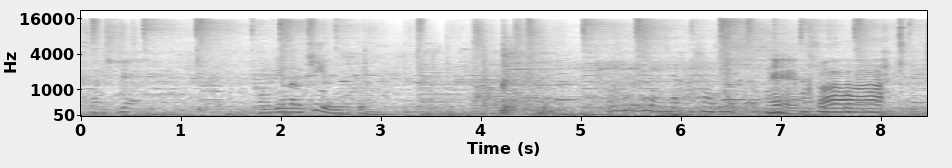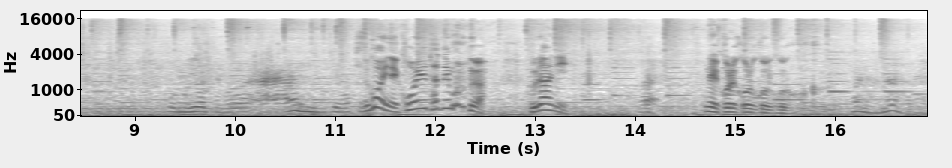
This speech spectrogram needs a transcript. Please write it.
さんですね。この現場のキーを握ってる。このとこもうみんな貸しますねねえ。ああすすごいねこういう建物が裏に。はい。ねこれこれこれこれここれ。なんなんですかね。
